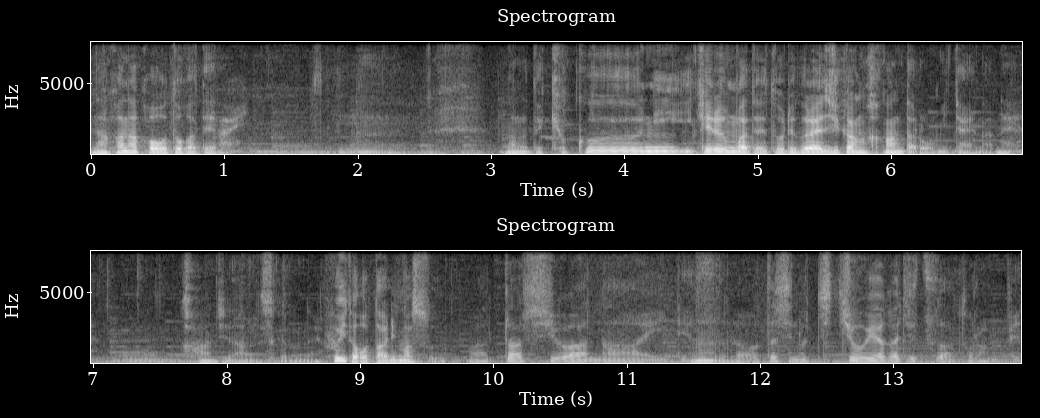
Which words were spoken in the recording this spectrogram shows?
なかなか音が出ない、なので曲に行けるまでどれぐらい時間かかるんだろうみたいなね。感じなんですけどね。吹いたことあります？私はないです。が、私の父親が実はトランペッ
